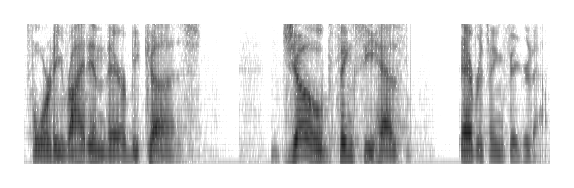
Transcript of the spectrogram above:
40, right in there because Job thinks he has everything figured out.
